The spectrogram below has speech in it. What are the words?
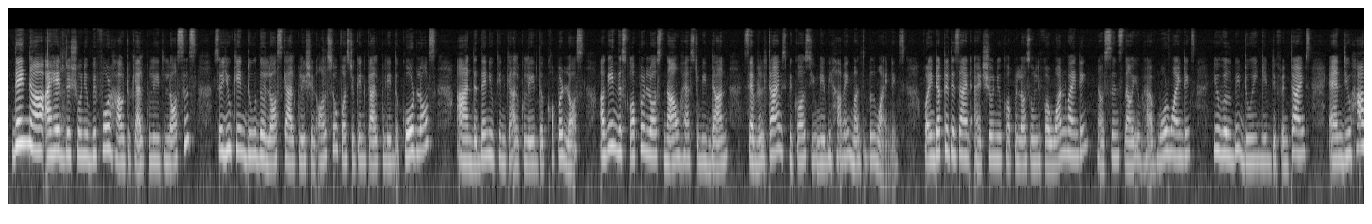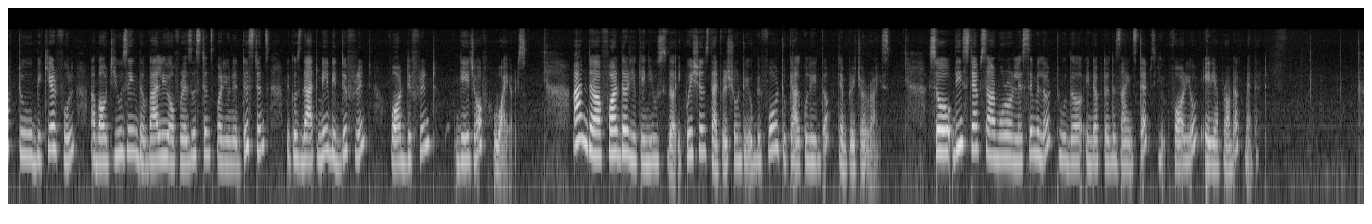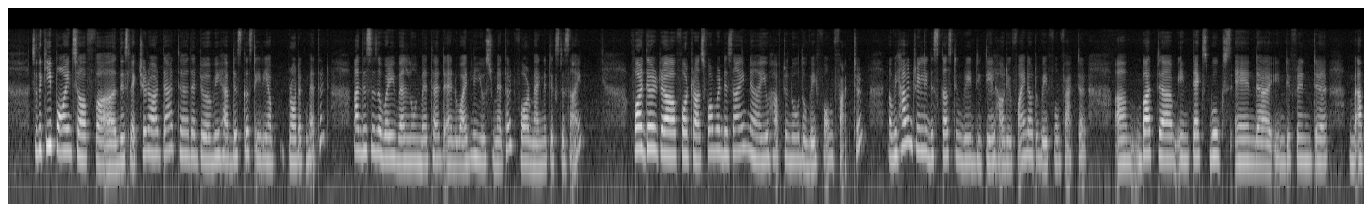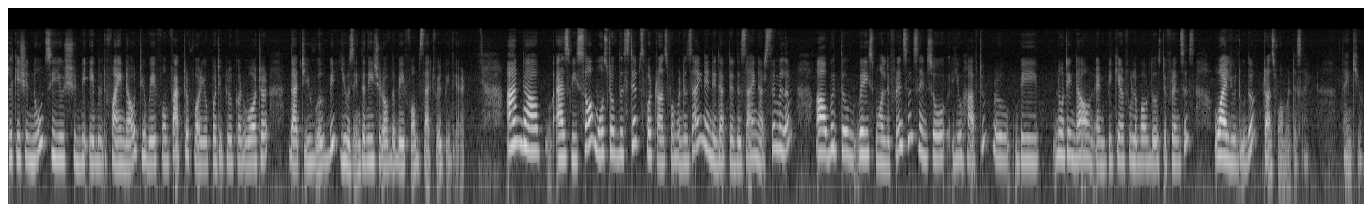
Then uh, I had shown you before how to calculate losses. So, you can do the loss calculation also. First you can calculate the core loss and then you can calculate the copper loss. Again this copper loss now has to be done several times because you may be having multiple windings. For inductor design I had shown you copper loss only for one winding. Now since now you have more windings you will be doing it different times and you have to be careful about using the value of resistance per unit distance because that may be different for different gauge of wires. And uh, further you can use the equations that were shown to you before to calculate the temperature rise. So, these steps are more or less similar to the inductor design steps you, for your area product method. So, the key points of uh, this lecture are that, uh, that uh, we have discussed area product method and this is a very well known method and widely used method for magnetics design. Further uh, for transformer design uh, you have to know the waveform factor. Now, we have not really discussed in great detail how do you find out a waveform factor, um, but um, in textbooks and uh, in different application notes you should be able to find out your waveform factor for your particular converter that you will be using the nature of the waveforms that will be there. And uh, as we saw most of the steps for transformer design and inductor design are similar uh, with the very small differences and so you have to uh, be noting down and be careful about those differences while you do the transformer design. Thank you.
